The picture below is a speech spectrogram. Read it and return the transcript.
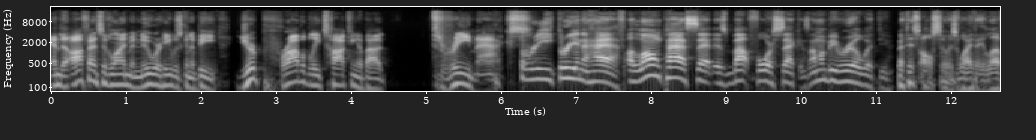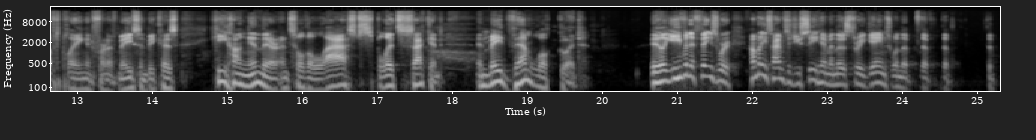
And the offensive lineman knew where he was going to be. You're probably talking about three max. Three, three and a half. A long pass set is about four seconds. I'm gonna be real with you. But this also is why they loved playing in front of Mason because he hung in there until the last split second and made them look good. Like even if things were, how many times did you see him in those three games when the the the, the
